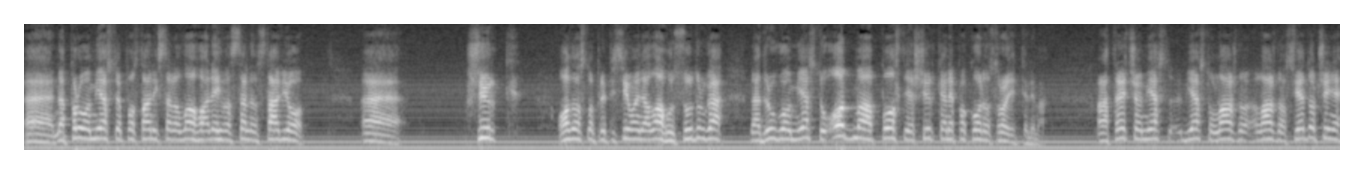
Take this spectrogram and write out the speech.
E, na prvom mjestu je poslanik sallallahu alejhi ve sellem stavio e, širk odnosno prepisivanje Allahu sudruga na drugom mjestu odma posle širka nepokornost roditeljima a na trećem mjestu, mjestu lažno, lažno svjedočenje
